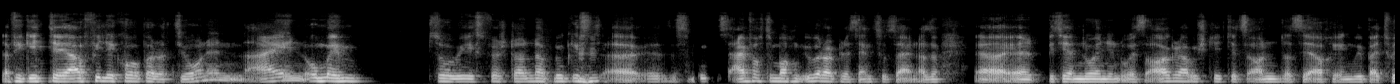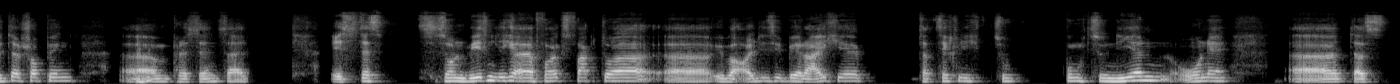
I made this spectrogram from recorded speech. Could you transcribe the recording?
Dafür geht ihr ja auch viele Kooperationen ein, um eben, so wie ich es verstanden habe, möglichst, mhm. äh, das möglichst einfach zu machen, überall präsent zu sein. Also äh, bisher nur in den USA, glaube ich, steht jetzt an, dass ihr auch irgendwie bei Twitter Shopping ähm, mhm. präsent seid. Ist das so ein wesentlicher Erfolgsfaktor, äh, über all diese Bereiche tatsächlich zu funktionieren, ohne äh, dass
